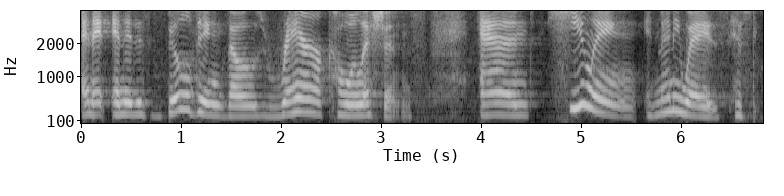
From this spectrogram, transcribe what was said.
and it, and it is building those rare coalitions and healing, in many ways, his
